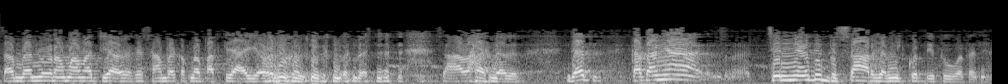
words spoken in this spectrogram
sampai orang Muhammadiyah sampai ke tempat kiai salah. Dia katanya jinnya itu besar yang ikut itu katanya.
